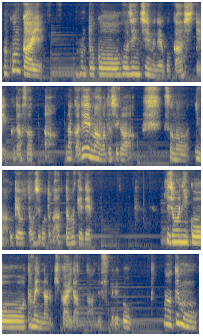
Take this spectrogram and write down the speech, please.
まあ、今回本当こう法人チームで動かしてくださった中で、まあ、私がその今請け負ったお仕事があったわけで非常にこうためになる機会だったんですけれどまあでも、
